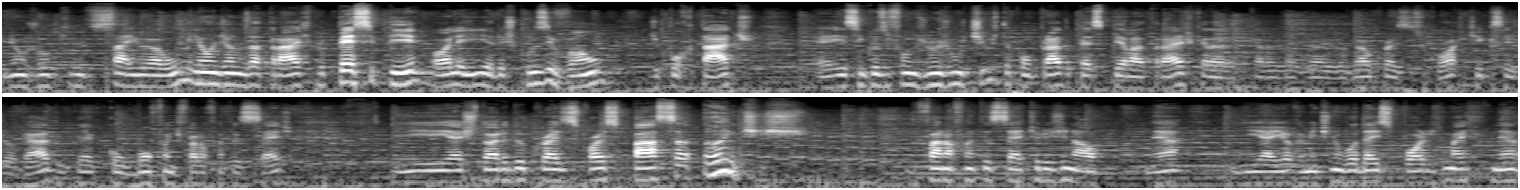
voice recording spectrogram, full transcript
ele é um jogo que saiu há um milhão de anos atrás pro PSP, olha aí, era exclusivão de portátil. É, esse inclusive foi um dos meus motivos de ter comprado o PSP lá atrás, que era, que era jogar, jogar o Crisis Core, tinha que ser jogado, né, com bom fã de Final Fantasy VII. E a história do Crisis Core se passa antes do Final Fantasy VII original, né? E aí, obviamente, não vou dar spoilers, mas né,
